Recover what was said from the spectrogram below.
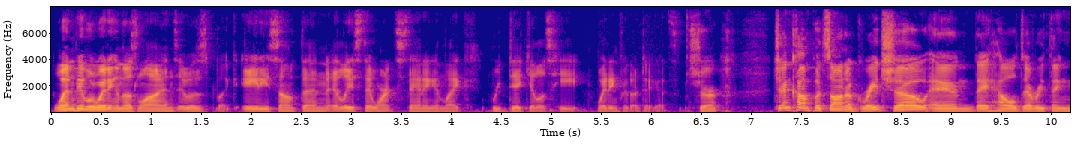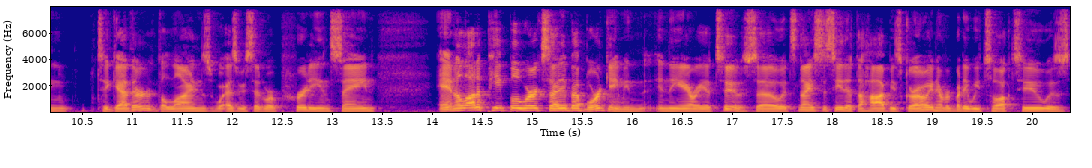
when people were waiting in those lines, it was like 80 something. At least they weren't standing in like ridiculous heat waiting for their tickets. Sure. Gen Con puts on a great show and they held everything together. The lines, as we said, were pretty insane. And a lot of people were excited about board gaming in the area too. So it's nice to see that the hobby's growing. Everybody we talked to was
